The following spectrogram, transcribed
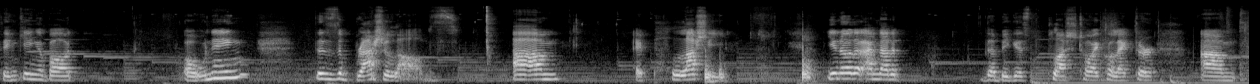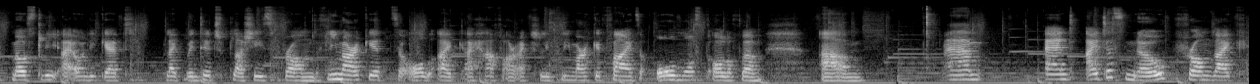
thinking about owning. This is the Brushaloves. Um, a plushie. You know that I'm not a, the biggest plush toy collector. Um, mostly I only get like vintage plushies from the flea market. So all I, I have are actually flea market finds, almost all of them. Um, um, and I just know from like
